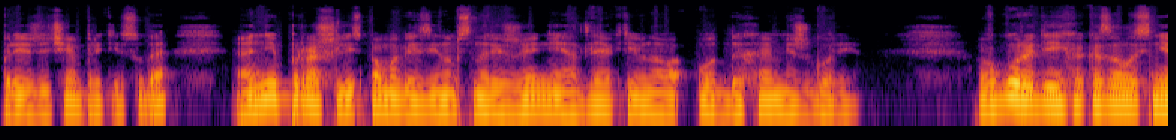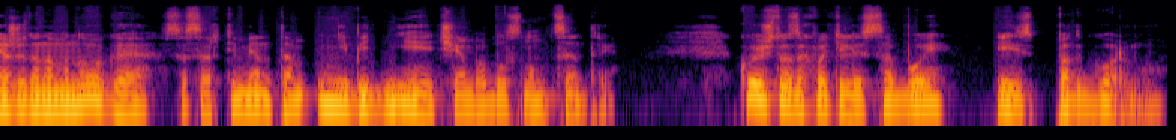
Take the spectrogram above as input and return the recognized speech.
Прежде чем прийти сюда, они прошлись по магазинам снаряжения для активного отдыха Межгорья. В городе их оказалось неожиданно много, с ассортиментом не беднее, чем в областном центре. Кое-что захватили с собой, из Подгорного.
